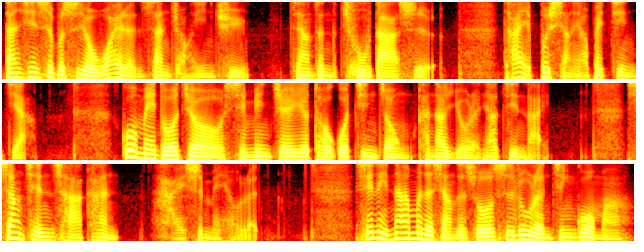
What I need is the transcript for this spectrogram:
担心是不是有外人擅闯营区，这样真的出大事了。他也不想要被禁驾。过没多久，新兵 J 又透过镜中看到有人要进来，上前查看，还是没有人。心里纳闷的想着，说是路人经过吗？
